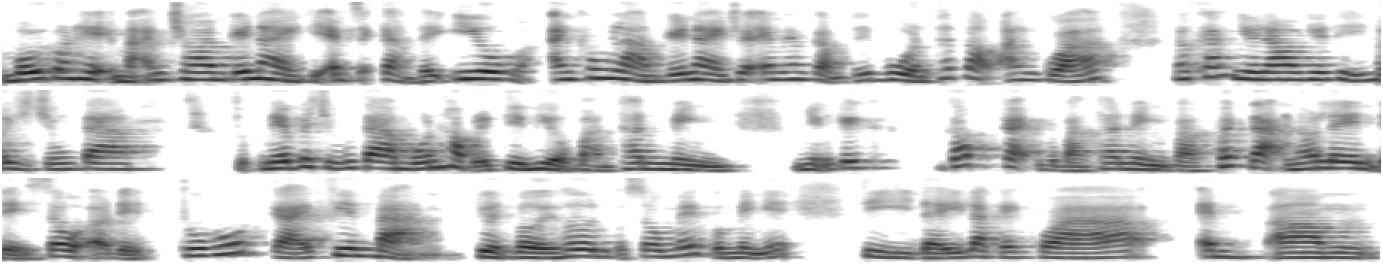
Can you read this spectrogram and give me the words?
mối quan hệ mà anh cho em cái này thì em sẽ cảm thấy yêu mà anh không làm cái này cho em em cảm thấy buồn thất vọng anh quá. Nó khác như nhau như thế. Bởi vì chúng ta nếu mà chúng ta muốn học để tìm hiểu bản thân mình những cái góc cạnh của bản thân mình và khuếch đại nó lên để sâu ờ, để thu hút cái phiên bản tuyệt vời hơn của soulmate của mình ấy thì đấy là cái khóa em um,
